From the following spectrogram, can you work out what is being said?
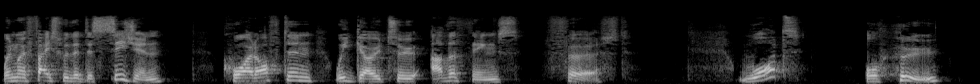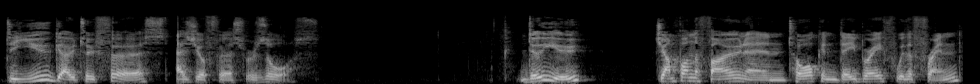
When we're faced with a decision, quite often we go to other things first. What or who do you go to first as your first resource? Do you jump on the phone and talk and debrief with a friend?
